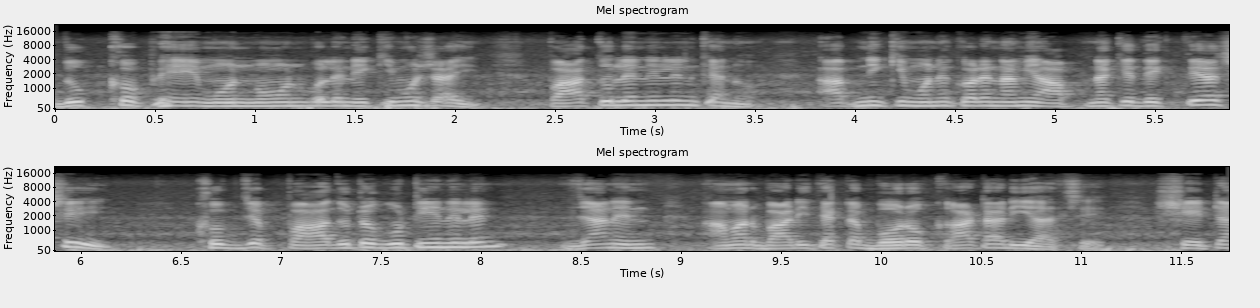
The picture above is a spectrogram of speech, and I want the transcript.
দুঃখ পেয়ে মনমোহন বলেন একই মশাই, পা তুলে নিলেন কেন? আপনি কি মনে করেন আমি আপনাকে দেখতে আসি? খুব যে পা দুটো গুটিয়ে নিলেন। জানেন, আমার বাড়িতে একটা বড় কাটারি আছে। সেটা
